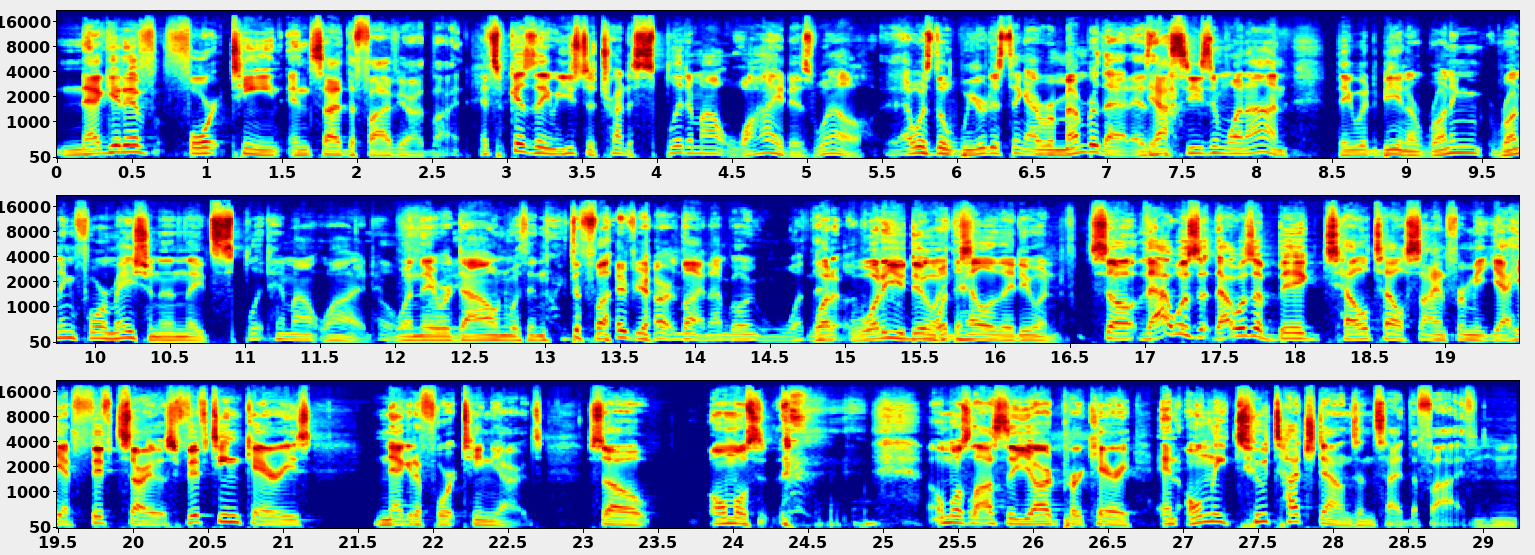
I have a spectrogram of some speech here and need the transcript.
Negative 14 inside the five yard line. It's because they used to try to split him out wide as well. That was the weirdest thing. I remember that as Yeah. the season went on, they would be in a running running formation and they'd split him out wide Oh, when they were down within like the five yard line. I'm going, what? The What hell? what are you doing? What the hell are they doing? So that was that was a big telltale sign for me. Yeah, he had 50, sorry, it was 15 carries, negative 14 yards. So almost almost lost a yard per carry and only two touchdowns inside the 5 mm-hmm.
